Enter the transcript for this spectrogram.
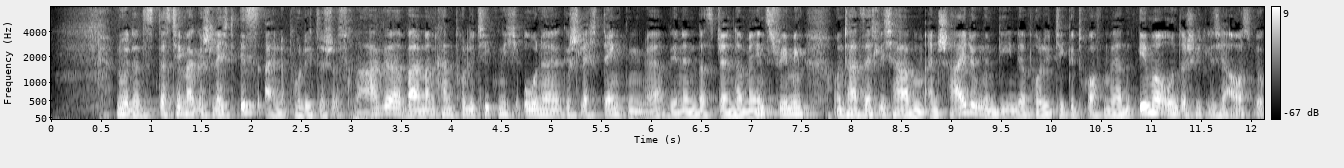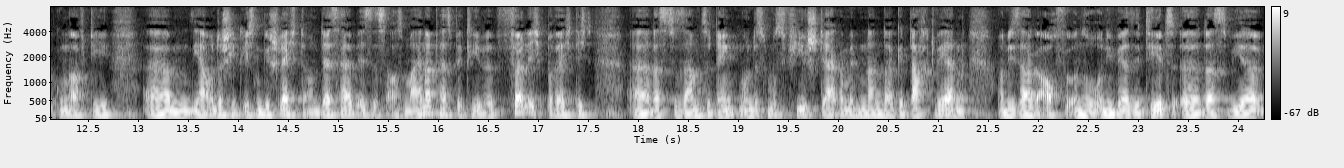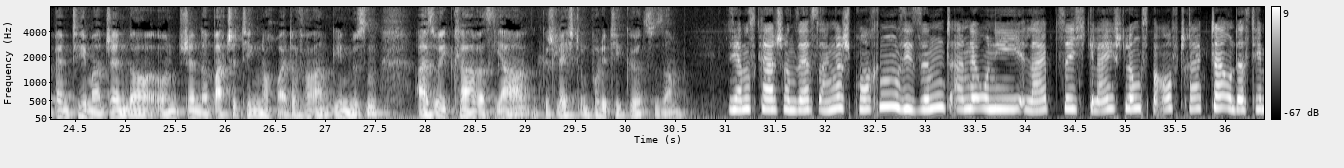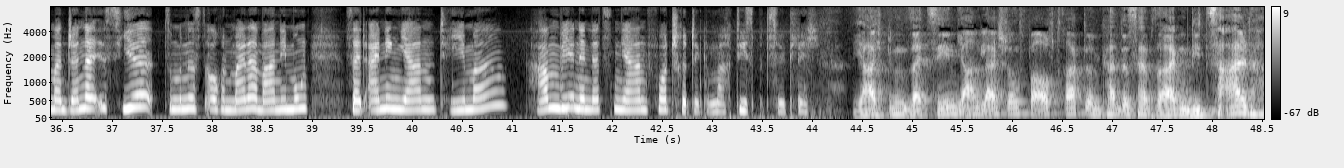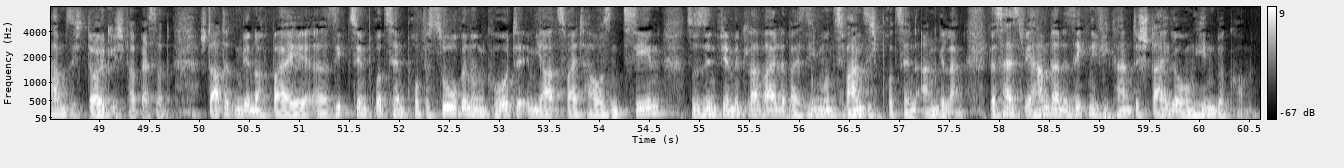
Nur das, das Thema Geschlecht ist eine politische Frage, weil man kann Politik nicht ohne Geschlecht denken. Ja? Wir nennen das Gender Mainstreaming und tatsächlich haben Entscheidungen, die in der Politik getroffen werden, immer unterschiedliche Auswirkungen auf die ähm, ja, unterschiedlichen Geschlechter. Und deshalb ist es aus meiner Perspektive völlig berechtigt, äh, das zusammen zu denken und es muss viel stärker miteinander gedacht werden. Und ich sage auch für unsere Universität, äh, dass wir beim Thema Gender und Gender Budgeting noch weiter vorangehen müssen. Also klares Ja, Geschlecht und Politik gehört zusammen. Sie haben es gerade schon selbst angesprochen. Sie sind an der Uni Leipzig Gleichstellungsbeauftragter und das Thema Gender ist hier, zumindest auch in meiner Wahrnehmung, seit einigen Jahren Thema. Haben wir in den letzten Jahren Fortschritte gemacht diesbezüglich? Ja, ich bin seit zehn Jahren Gleichstellungsbeauftragte und kann deshalb sagen, die Zahlen haben sich deutlich verbessert. Starteten wir noch bei 17 äh, Prozent Professorinnenquote im Jahr 2010, so sind wir mittlerweile bei 27 Prozent angelangt. Das heißt, wir haben da eine signifikante Steigerung hinbekommen.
